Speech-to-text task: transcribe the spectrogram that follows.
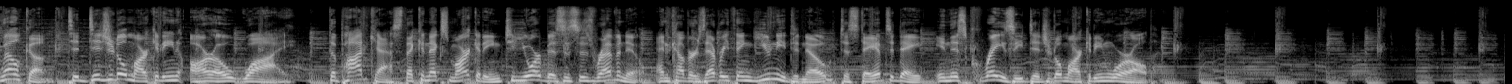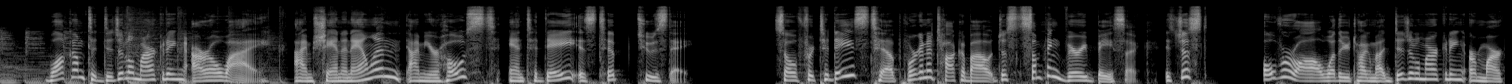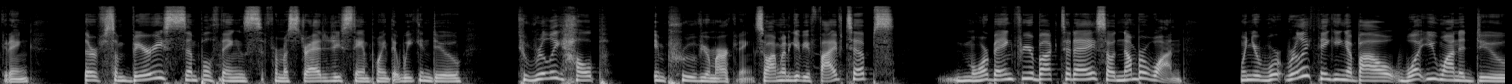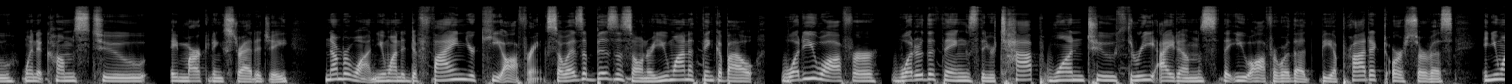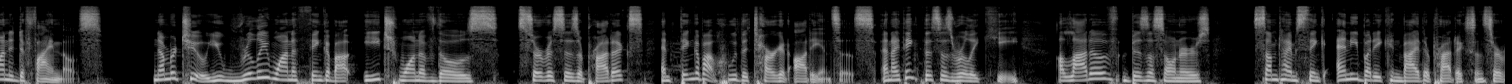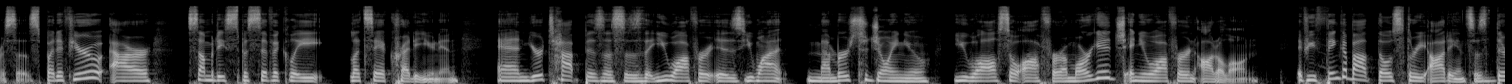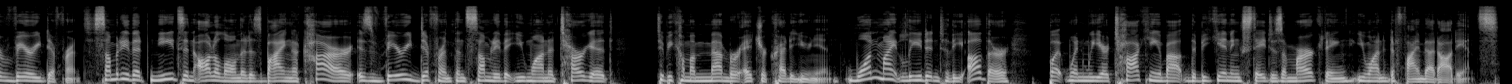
Welcome to Digital Marketing ROI, the podcast that connects marketing to your business's revenue and covers everything you need to know to stay up to date in this crazy digital marketing world. Welcome to Digital Marketing ROI. I'm Shannon Allen. I'm your host, and today is Tip Tuesday. So, for today's tip, we're going to talk about just something very basic. It's just overall, whether you're talking about digital marketing or marketing, there are some very simple things from a strategy standpoint that we can do to really help improve your marketing. So I'm going to give you five tips, more bang for your buck today. So, number one, when you're really thinking about what you want to do when it comes to a marketing strategy, Number one, you want to define your key offerings. So, as a business owner, you want to think about what do you offer? What are the things that your top one, two, three items that you offer, whether that be a product or a service, and you want to define those. Number two, you really want to think about each one of those services or products and think about who the target audience is. And I think this is really key. A lot of business owners sometimes think anybody can buy their products and services. But if you are somebody specifically, let's say a credit union, and your top businesses that you offer is you want members to join you, you also offer a mortgage and you offer an auto loan. If you think about those three audiences, they're very different. Somebody that needs an auto loan that is buying a car is very different than somebody that you want to target to become a member at your credit union. One might lead into the other, but when we are talking about the beginning stages of marketing, you want to define that audience.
